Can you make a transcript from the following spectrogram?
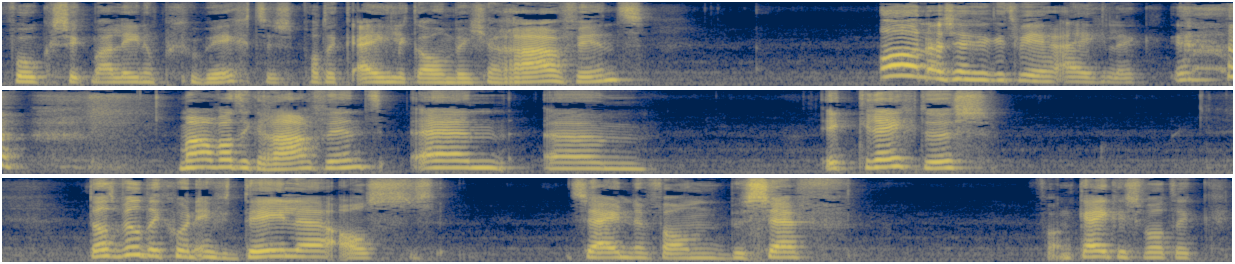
focus ik me alleen op gewicht. Dus wat ik eigenlijk al een beetje raar vind. Oh, nou zeg ik het weer eigenlijk. maar wat ik raar vind. En um, ik kreeg dus. Dat wilde ik gewoon even delen als zijnde van besef. Van kijk eens wat ik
